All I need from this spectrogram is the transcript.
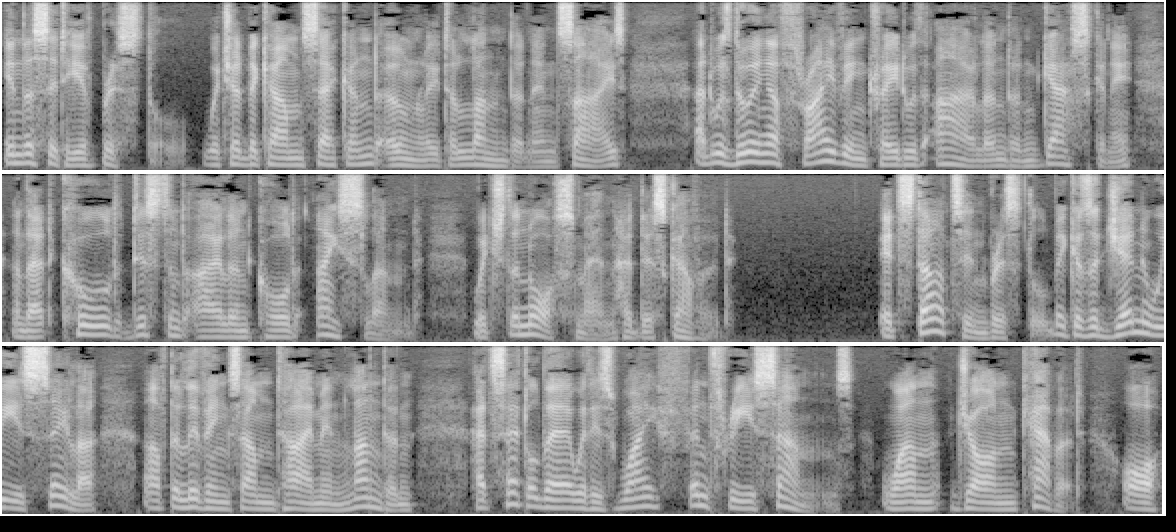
in the city of Bristol, which had become second only to London in size, and was doing a thriving trade with Ireland and Gascony and that cold, distant island called Iceland, which the Norsemen had discovered. It starts in Bristol because a Genoese sailor, after living some time in London, had settled there with his wife and three sons, one John Cabot, or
